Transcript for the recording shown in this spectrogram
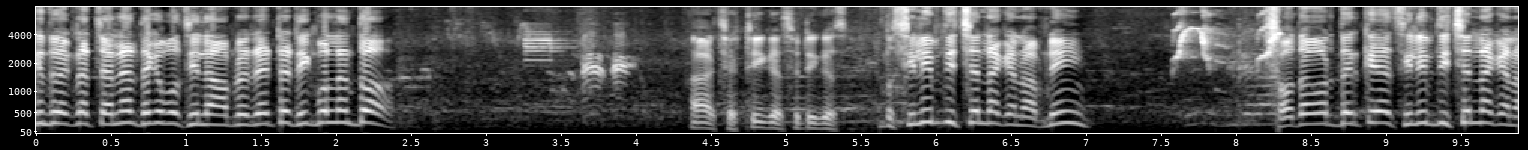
কিন্তু একটা চ্যানেল থেকে বলছিলাম আপনার রেটটা ঠিক বললেন তো? আচ্ছা ঠিক আছে ঠিক আছে। তো স্লিপ দিচ্ছেন না কেন আপনি? সদাগরদেরকে স্লিপ দিচ্ছেন না কেন?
